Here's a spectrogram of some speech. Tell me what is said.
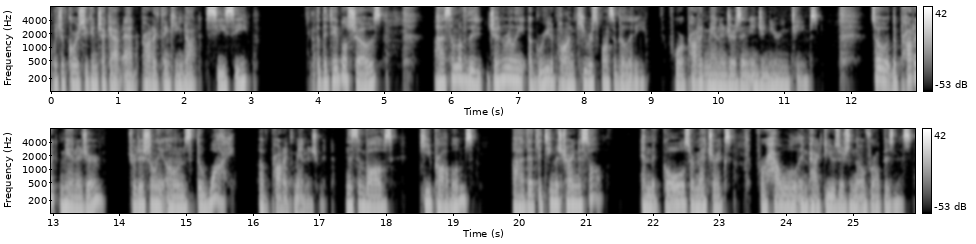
which of course you can check out at productthinking.cc. But the table shows uh, some of the generally agreed upon key responsibility for product managers and engineering teams. So the product manager traditionally owns the why of product management. And this involves key problems uh, that the team is trying to solve and the goals or metrics for how it will impact users in the overall business.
